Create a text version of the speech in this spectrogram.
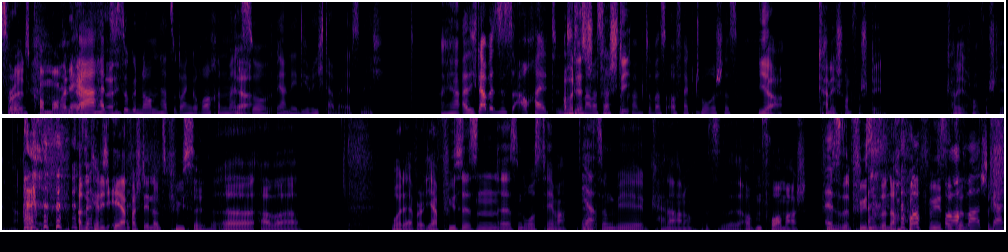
for ausgezogen. it. Komm morgen Und wieder. er hat sie so genommen, hat so dran gerochen, meinst Ja. so, ja, nee, die riecht aber jetzt nicht. Ah, ja. Also ich glaube, es ist auch halt ein Aber Thema, das was dazu kommt, so was Olfaktorisches. ja, kann ich schon verstehen. Kann ich schon verstehen, ja. also kann ich eher verstehen als Füße, äh, aber whatever. Ja, Füße ist ein, ist ein großes Thema. Ja. Ist irgendwie, keine Ahnung, ist äh, auf dem Vormarsch. Füße, Füße sind auch Füße. Vormarsch, Sind, geil,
